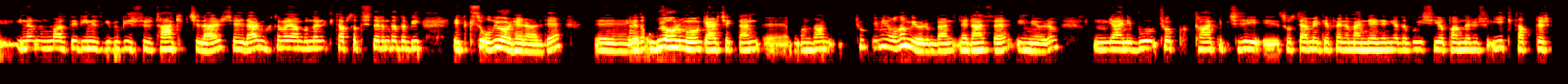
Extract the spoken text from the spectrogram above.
inanılmaz dediğiniz gibi bir sürü takipçiler şeyler muhtemelen bunların kitap satışlarında da bir etkisi oluyor herhalde. E, evet. Ya da oluyor mu gerçekten e, ondan çok emin olamıyorum ben nedense bilmiyorum. Yani bu çok takipçi e, sosyal medya fenomenlerinin ya da bu işi yapanların şu iyi kitaptır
